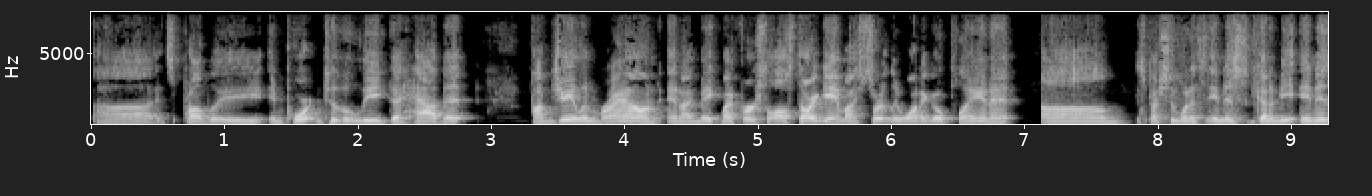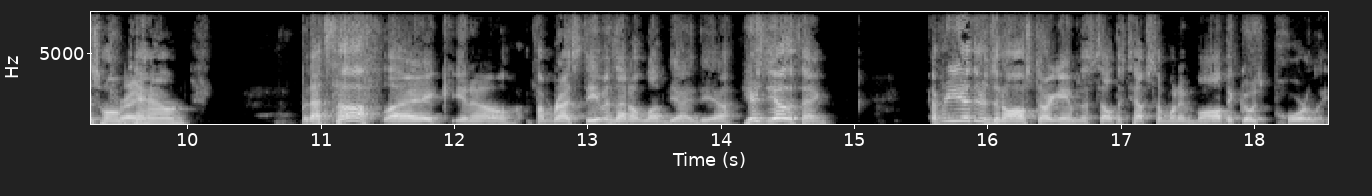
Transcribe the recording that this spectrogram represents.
uh, it's probably important to the league to have it. If I'm Jaylen Brown and I make my first All Star game, I certainly want to go play in it, um, especially when it's in his going to be in his hometown. Right. But that's tough. Like you know, if I'm Brad Stevens, I don't love the idea. Here's the other thing: every year there's an All Star game and the Celtics have someone involved, it goes poorly.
